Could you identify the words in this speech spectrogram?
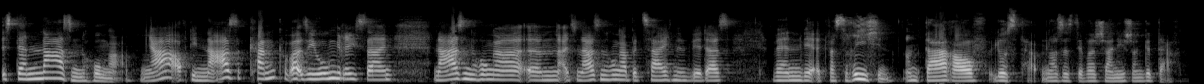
ist der Nasenhunger. Ja, auch die Nase kann quasi hungrig sein. Nasenhunger, ähm, als Nasenhunger bezeichnen wir das, wenn wir etwas riechen und darauf Lust haben. Das ist dir wahrscheinlich schon gedacht.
